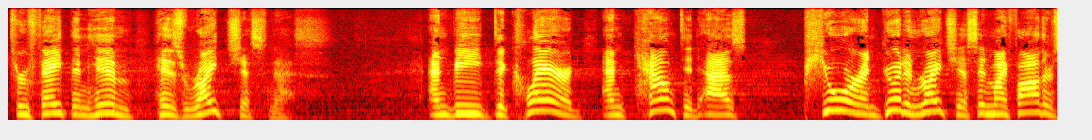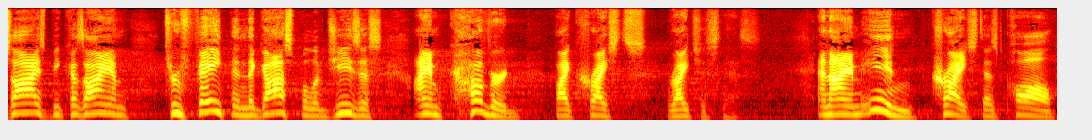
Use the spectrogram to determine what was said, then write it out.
through faith in him his righteousness and be declared and counted as pure and good and righteous in my Father's eyes because I am, through faith in the gospel of Jesus, I am covered by Christ's righteousness. And I am in Christ, as Paul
